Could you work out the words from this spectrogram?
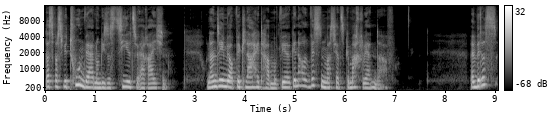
Das, was wir tun werden, um dieses Ziel zu erreichen. Und dann sehen wir, ob wir Klarheit haben, ob wir genau wissen, was jetzt gemacht werden darf. Wenn wir das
